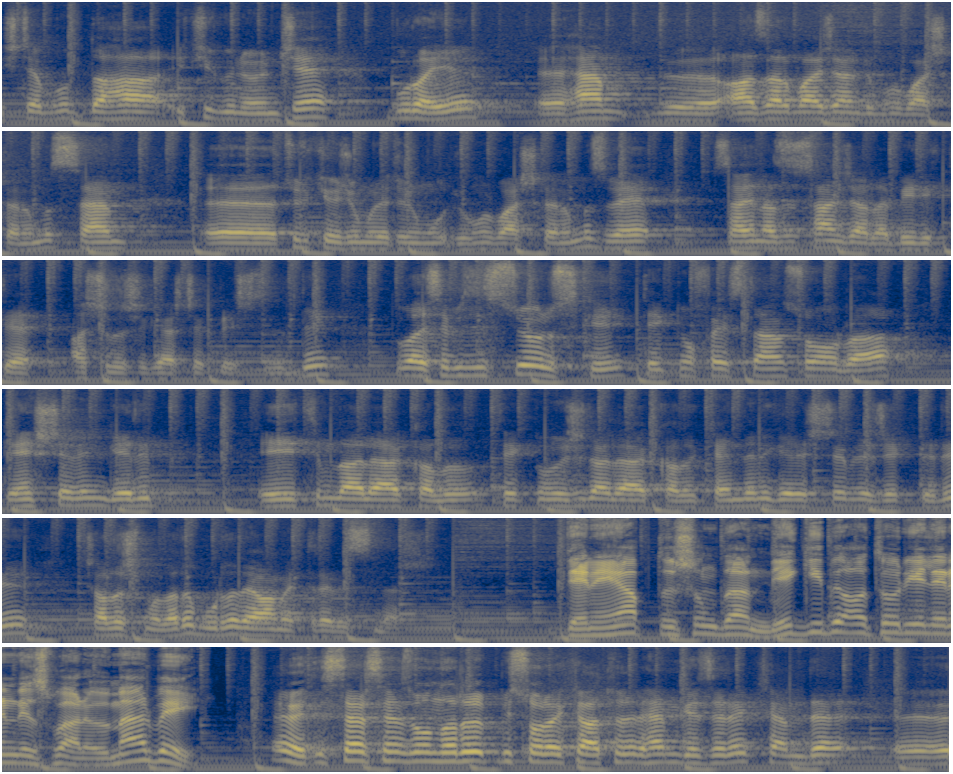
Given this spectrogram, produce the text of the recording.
İşte bu daha iki gün önce burayı e, hem e, Azerbaycan Cumhurbaşkanımız hem e, Türkiye Cumhuriyeti Cumhurbaşkanımız ve Sayın Aziz Sancar'la birlikte açılışı gerçekleştirildi. Dolayısıyla biz istiyoruz ki Teknofest'ten sonra gençlerin gelip eğitimle alakalı, teknolojiyle alakalı kendini geliştirebilecekleri çalışmaları burada devam ettirebilsinler. Deney yap dışında ne gibi atölyeleriniz var Ömer Bey? Evet, isterseniz onları bir sonraki atölyeleri hem gezerek hem de e,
